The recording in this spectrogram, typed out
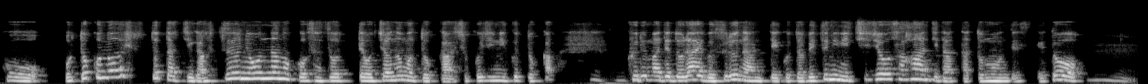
こう、男の人たちが普通に女の子を誘ってお茶飲むとか、食事に行くとか、車でドライブするなんていうことは別に日常茶飯事だったと思うんですけど、うん。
